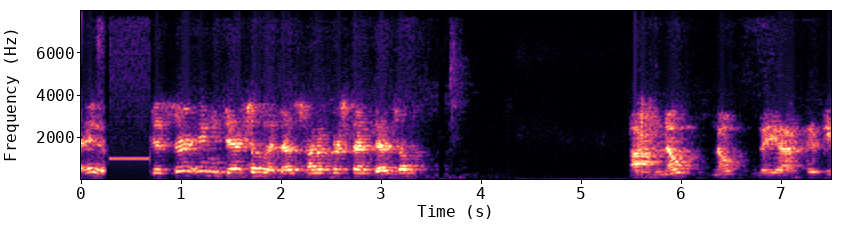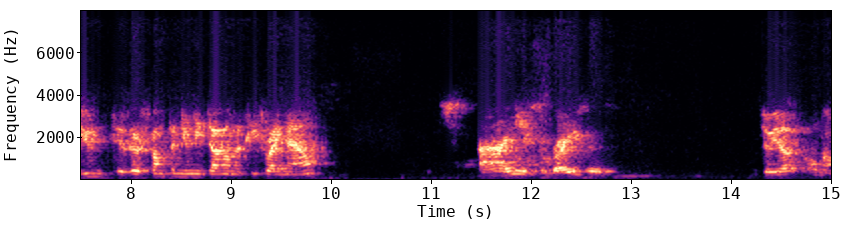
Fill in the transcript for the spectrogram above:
Hey, is there any dental that does hundred percent dental? Um, nope, nope. The, uh, if you, is there something you need done on the teeth right now? I need some braces. Do you? Hold on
